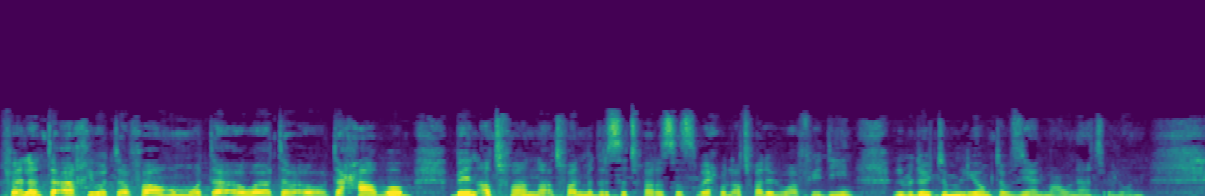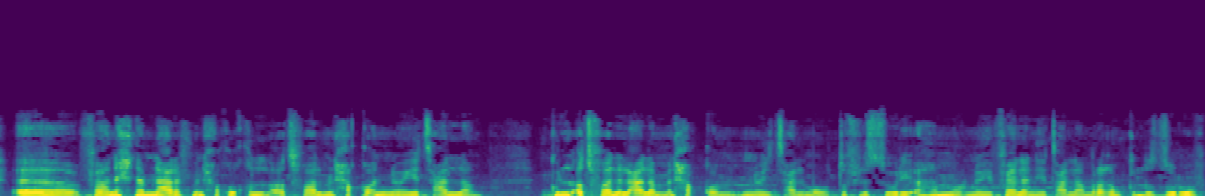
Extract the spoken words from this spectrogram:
فعلا تأخي وتفاهم وتحابب بين أطفالنا أطفال مدرسة فارس الصبيح والأطفال الوافدين اللي بده يتم اليوم توزيع المعونات لهم آه، فنحن بنعرف من حقوق الأطفال من حقه أنه يتعلم. كل أطفال العالم من حقهم أنه يتعلموا. والطفل السوري أهم أنه فعلا يتعلم رغم كل الظروف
